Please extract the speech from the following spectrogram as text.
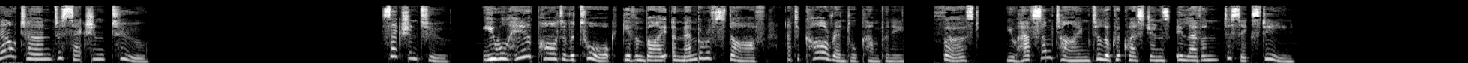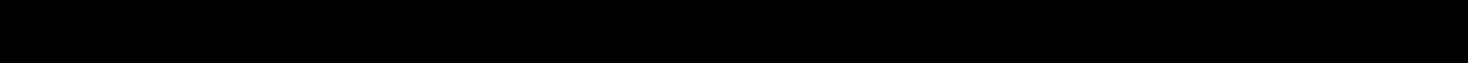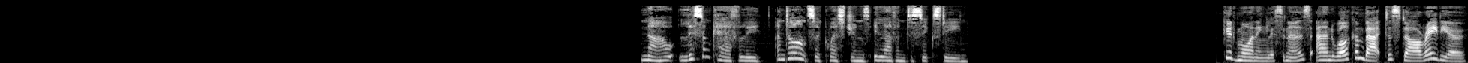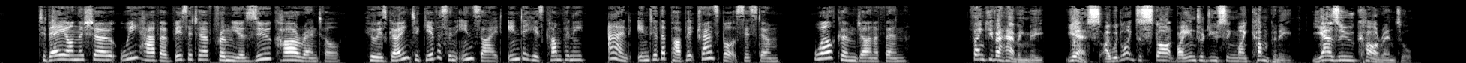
Now turn to section 2. Section 2. You will hear part of a talk given by a member of staff at a car rental company. First, you have some time to look at questions 11 to 16. Now listen carefully and answer questions 11 to 16. Good morning, listeners, and welcome back to Star Radio. Today on the show, we have a visitor from Yazoo Car Rental who is going to give us an insight into his company and into the public transport system. Welcome, Jonathan. Thank you for having me. Yes, I would like to start by introducing my company, Yazoo Car Rental.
